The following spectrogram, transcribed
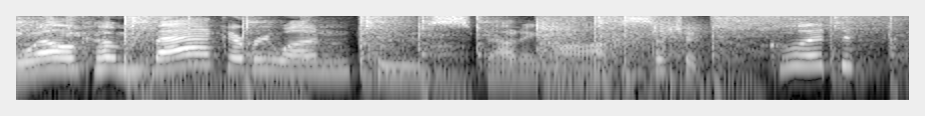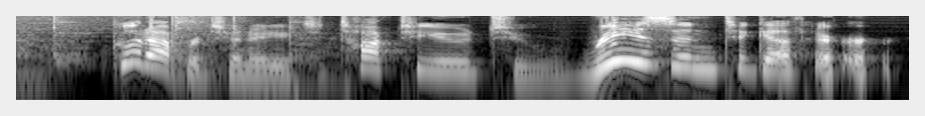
Welcome back, everyone, to Spouting Off. Such a good, good opportunity to talk to you, to reason together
